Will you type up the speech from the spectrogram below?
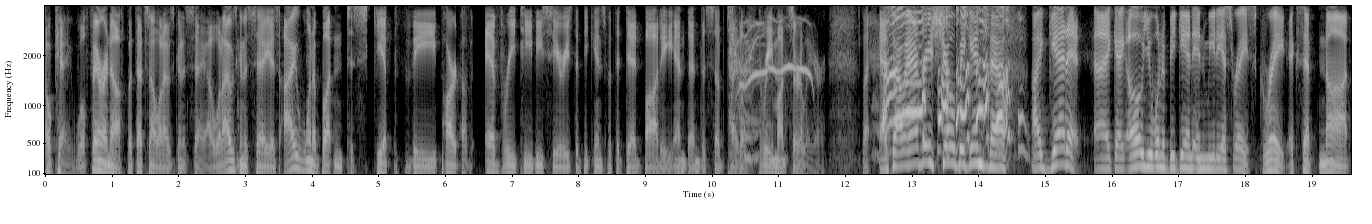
Okay, well, fair enough, but that's not what I was going to say. Uh, what I was going to say is I want a button to skip the part of every TV series that begins with the dead body and then the subtitle three months earlier. Like, that's how every show begins now. I get it. Okay, oh, you want to begin in medias res. Great, except not.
